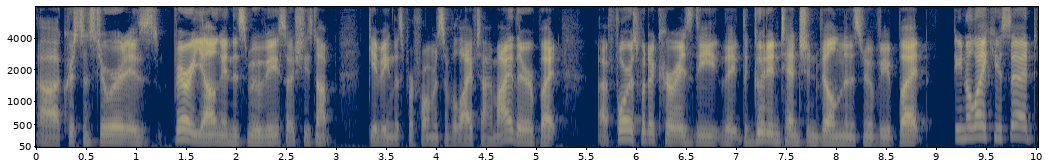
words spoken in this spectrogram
Uh, Kristen Stewart is very young in this movie, so she's not giving this performance of a lifetime either. But uh, Forest Whitaker is the, the the good intention villain in this movie. But you know, like you said,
